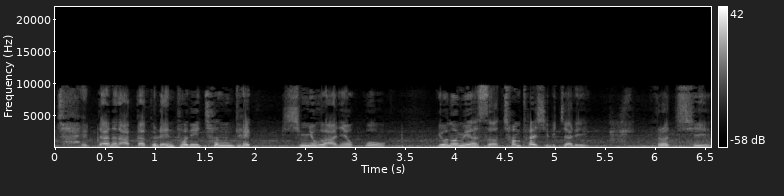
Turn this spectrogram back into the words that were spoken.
자 일단은 아까 그 랜턴이 1116가 아니었고 요 놈이었어 1080짜리. 그렇지.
